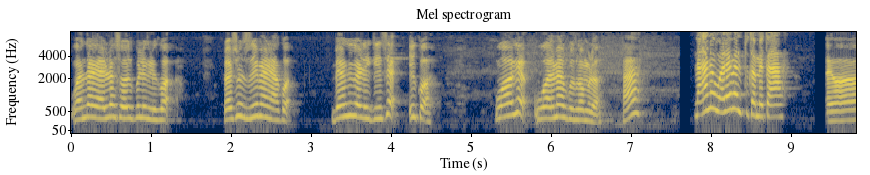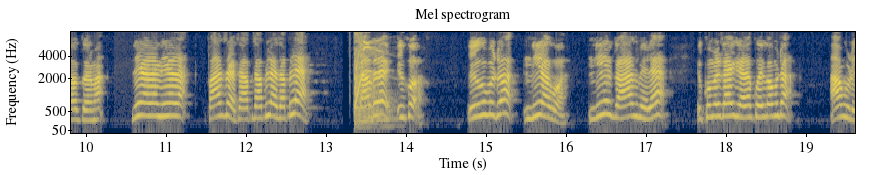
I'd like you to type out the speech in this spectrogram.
ಒಂದು ಎರಡು ಸೋಲ್ಪಿಳಿಗಳಿಗೋ ಎಷ್ಟು ಸೀಮೆ ಹಾಕೋ. ಬೆಂಕಿಗಳಿಗೆ ಗೀಸೆ ಇಕೋ ಹೋಗಿ ಒಳಗೆ ಕುತ್ಕೊಂಬಿಡು ಹಾ ನಾನು ಒಳೆ ನಿಲ್ತ್ಕೊಬೇಕಾ ಅಯ್ಯೋ ಕರ್ಮ ನೀರಲ್ಲ ನೀರಲ್ಲ ಪಾತ್ರೆ ತಪ್ ತಪ್ಪಲೆ ತಪ್ಪಲೆ ತಪ್ಪಲೆ ಇಕೋ ನೀ ನೀರಾಗುವ ನೀರು ಆದ್ಮೇಲೆ ಈ ಕುಂಬಳಕಾಯಿಗೆ ಎಲ್ಲ ಕೊಯ್ಕೊಂಬಿಟ್ಟು ಆಗ್ಬಿಡು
